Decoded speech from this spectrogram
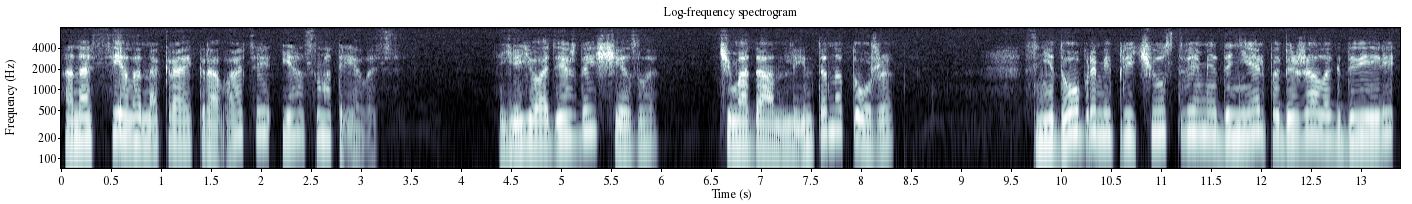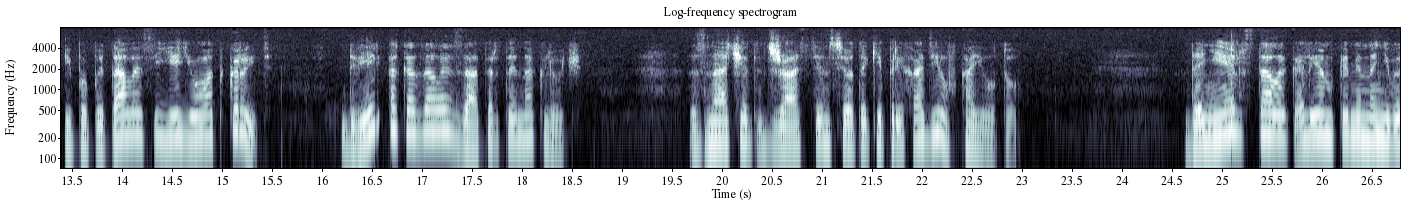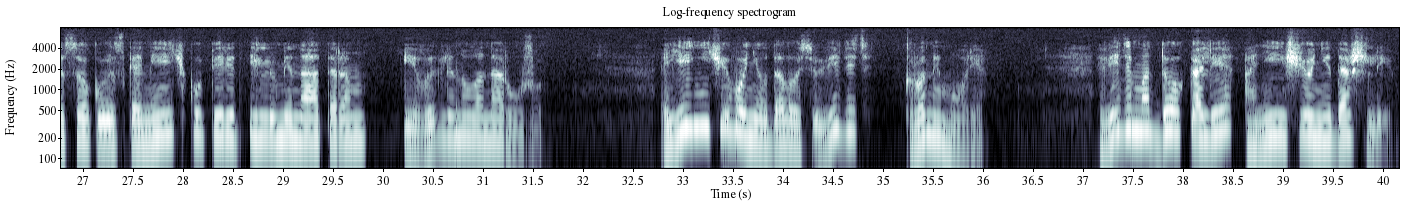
Она села на край кровати и осмотрелась. Ее одежда исчезла. Чемодан Линтона тоже. С недобрыми предчувствиями Даниэль побежала к двери и попыталась ее открыть. Дверь оказалась запертой на ключ. Значит, Джастин все-таки приходил в каюту. Даниэль встала коленками на невысокую скамеечку перед иллюминатором и выглянула наружу. Ей ничего не удалось увидеть, кроме моря. Видимо, до Кале они еще не дошли.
